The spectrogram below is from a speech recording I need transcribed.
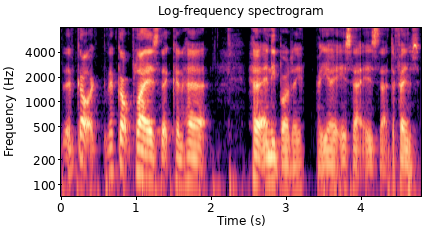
they've got they've got players that can hurt hurt anybody. But yeah, is that is that defence.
